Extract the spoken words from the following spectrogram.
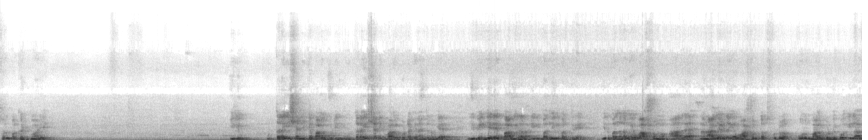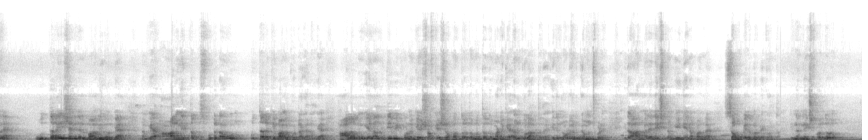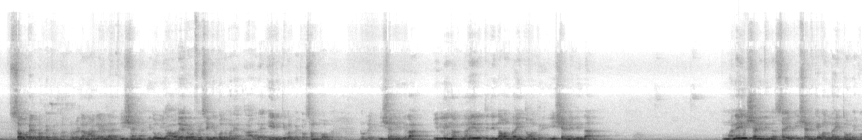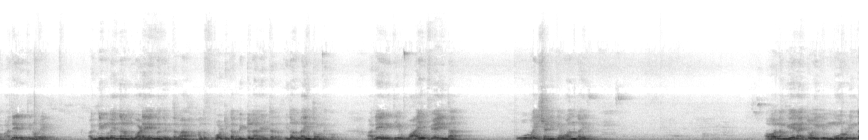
ಸ್ವಲ್ಪ ಕಟ್ ಮಾಡಿ. ಇಲ್ಲಿ ಉತ್ತರ ಈಶಾನ್ಯಕ್ಕೆ ಬಾಗಿಲು ಕೊಟ್ಟಿದ್ದೀನಿ. ಉತ್ತರ ಈಶಾನ್ಯಕ್ಕೆ ಬಾಗಿಲು ಕೊಟ್ಟಾಗ ಏನಾಯ್ತು ನಮಗೆ? ಲಿವಿಂಗ್ ಏರಿಯಾಗೆ ಇರಲ್ಲ. ಇಲ್ಲಿ ಬಂದು ಇಲ್ಲಿ ಬರ್ತೀರಿ. ಇದು ಬಂದು ನಮಗೆ ವಾಶ್ರೂಮ್ ಆದರೆ ನಾನು ಆಗಲೇ ಹೇಳಿದಾಗೆ ವಾಶ್ರೂಮ್ ತಪ್ಪಿಸ್ಬಿಟ್ಟು ಪೂರ್ವಕ್ಕೆ ಬಾಗಿಲು ಕೊಡಬೇಕು. ಇಲ್ಲಾಂದ್ರೆ ಉತ್ತರ ಈಶಾನ್ಯದಲ್ಲಿ ಬಾಗಿಲಿರೋರಿಗೆ ನಮಗೆ ಹಾಲಿಗೆ ತಪ್ಪಿಸ್ಬಿಟ್ಟು ನಾವು ಉತ್ತರಕ್ಕೆ ಭಾಗ ಕೊಟ್ಟಾಗ ನಮಗೆ ಹಾಲಲ್ಲಿ ನಿಮ್ಗೆ ಏನಾದರೂ ಟಿವಿ ಇಟ್ಕೊಳಕ್ಕೆ ಶೋಕೇಶ ಮತ್ತೊಂದು ಮತ್ತೊಂದು ಮಾಡೋಕ್ಕೆ ಅನುಕೂಲ ಆಗ್ತದೆ. ಇದನ್ನ ನೋಡ್ಕೊಂಡು ಗಮನಿಸ್ಕೊಳ್ಳಿ. ಇದು ಆದ್ಮೇಲೆ ನೆಕ್ಸ್ಟ್ ನಮ್ಗೆ ಇನ್ನೇನಪ್ಪ ಅಂದ್ರೆ ಸಂಪೆಲ್ಲಿ ಬರಬೇಕು ಅಂತ. ಇನ್ನು ನೆಕ್ಸ್ಟ್ ಬಂದು ಸಂಪೆಲ್ಲಿ ಬರಬೇಕು ಅಂತ. ನೋಡಿ ನಾನು ಆಗಲೇ ಹೇಳಿದೆ, ಈಶಾನ್ಯ. ಇದು ಯಾವುದೇ ರೋಡ್ ಫೇಸಿಂಗ್ ಇರ್ಬೋದು ಮನೆ. ಆದರೆ ಈ ರೀತಿ ಬರಬೇಕು ಸಂಪು. ನೋಡ್ರಿ, ಈಶಾನ್ಯ ಇದೆಯಲ್ಲ? ಇಲ್ಲಿಂದ ನೈಋತ್ಯದಿಂದ ಒಂದು ಲೈನ್ ತೊಗೊಂತೀರಿ. ಈಶಾನ್ಯದಿಂದ ಮನೆ ಈಶಾನ್ಯದಿಂದ ಸೈಟ್ ಈಶಾನ್ಯಕ್ಕೆ ಒಂದು ಲೈನ್ ತಗೋಬೇಕು. ಅದೇ ರೀತಿ ನೋಡ್ರಿ ಅಗ್ನಿಮೂಲದಿಂದ ನಮ್ದು ಗೋಡೆ ಏನು ಬಂದಿರುತ್ತಲ್ವಾ, ಅದು ಪೋರ್ಟಿಕ ಬಿಟ್ಟು ನಾನು ಹೇಳ್ತಾ ಇರೋದು. ಇದೊಂದು ಲೈನ್ ತಗೋಬೇಕು. ಅದೇ ರೀತಿ ವಾಯುವ್ಯದಿಂದ ಪೂರ್ವ ಈಶಾನ್ಯಕ್ಕೆ ಒಂದು ಲೈನ್ ಅವಾಗ ನಮ್ಗೆ ಏನಾಯ್ತು, ಇಲ್ಲಿ ಮೂರರಿಂದ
